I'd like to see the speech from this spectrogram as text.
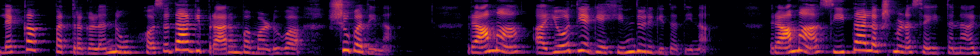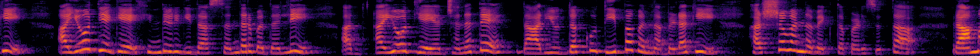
ಲೆಕ್ಕಪತ್ರಗಳನ್ನು ಹೊಸದಾಗಿ ಪ್ರಾರಂಭ ಮಾಡುವ ಶುಭ ದಿನ. ರಾಮ ಅಯೋಧ್ಯೆಗೆ ಹಿಂದಿರುಗಿದ ದಿನ. ರಾಮ ಸೀತಾಲಕ್ಷ್ಮಣ ಸಹಿತನಾಗಿ ಅಯೋಧ್ಯೆಗೆ ಹಿಂದಿರುಗಿದ ಸಂದರ್ಭದಲ್ಲಿ ಅಯೋಧ್ಯೆಯ ಜನತೆ ದಾರಿಯುದ್ದಕ್ಕೂ ದೀಪವನ್ನು ಬೆಳಗಿ ಹರ್ಷವನ್ನು ವ್ಯಕ್ತಪಡಿಸುತ್ತಾ ರಾಮ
